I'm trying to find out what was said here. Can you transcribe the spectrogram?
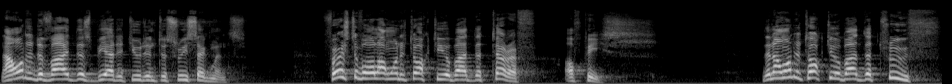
Now, I want to divide this beatitude into three segments. First of all, I want to talk to you about the tariff of peace. Then I want to talk to you about the truth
